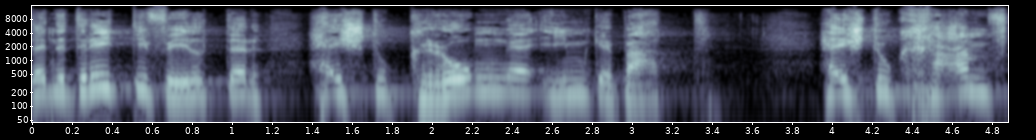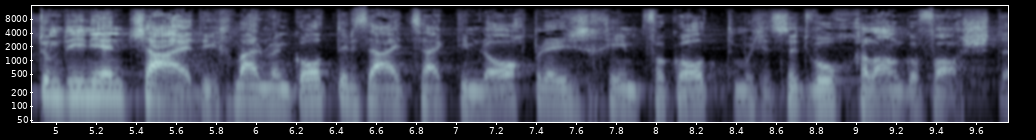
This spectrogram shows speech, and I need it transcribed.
Dann der dritte Filter. Hast du gerungen im Gebet? Hast du gekämpft um deine Entscheidung? Ich meine, wenn Gott dir sagt, sagt deinem Nachbar, er ist ein Kind von Gott, musst du jetzt nicht wochenlang fasten.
